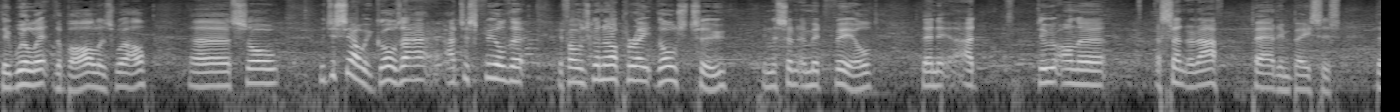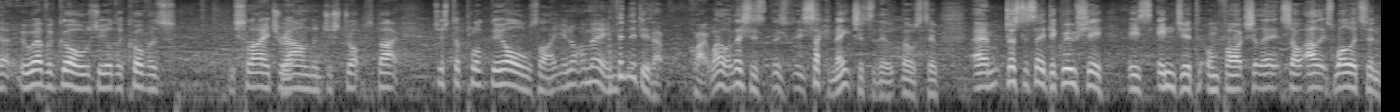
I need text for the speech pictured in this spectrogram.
they will hit the ball as well. Uh, so we'll just see how it goes. I, I just feel that if I was going to operate those two in the centre midfield, then it, I'd do it on a, a centre half pairing basis. That whoever goes, the other covers. He slides Yeah. around and just drops back, just to plug the holes, like you know what I mean. I think they do that quite well. This is this, it's second nature to the, those two. Um, just to say, De Gruchy is injured, unfortunately, so Alex Wallerton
